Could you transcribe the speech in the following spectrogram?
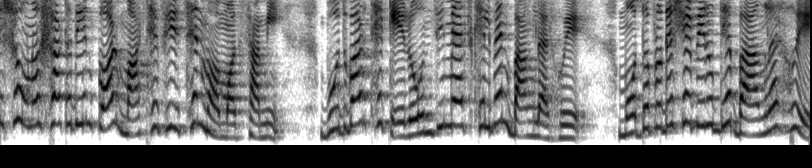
তিনশো উনষাট দিন পর মাঠে ফিরছেন মোহাম্মদ সামি। বুধবার থেকে রঞ্জি ম্যাচ খেলবেন বাংলার হয়ে। মধ্যপ্রদেশের বিরুদ্ধে বাংলার হয়ে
